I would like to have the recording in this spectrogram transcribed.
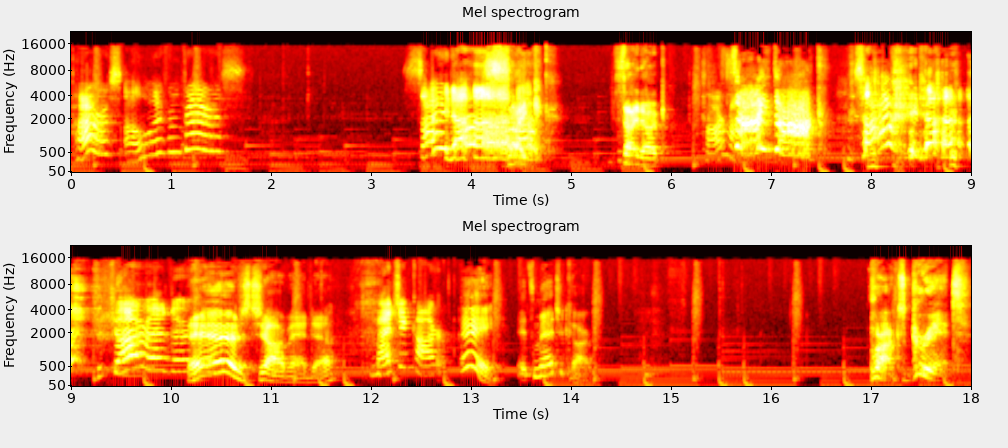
Paras, all the way from Paris. Psyduck! Psych. Psyduck. Charmander. Psyduck. Psyduck! Charmander! There's Charmander. Magikarp. Hey, it's Magikarp. Brock's Grit.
